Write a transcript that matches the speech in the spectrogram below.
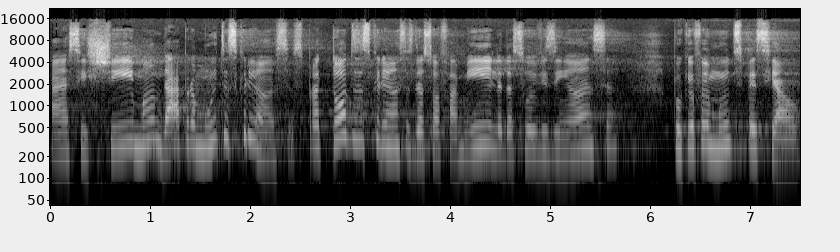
a assistir e mandar para muitas crianças, para todas as crianças da sua família, da sua vizinhança, porque foi muito especial.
